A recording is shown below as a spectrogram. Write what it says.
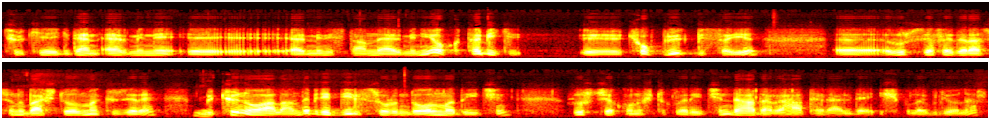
Türkiye'ye giden Ermeni e, Ermenistanlı Ermeni yok. Tabii ki e, çok büyük bir sayı. E, Rusya Federasyonu başta olmak üzere bütün o alanda bir de dil sorunu olmadığı için Rusça konuştukları için daha da rahat herhalde iş bulabiliyorlar.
